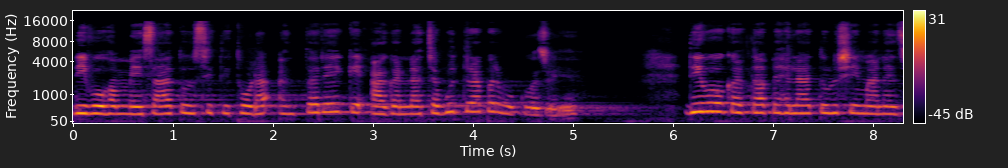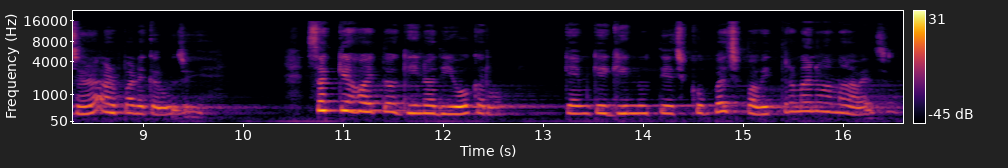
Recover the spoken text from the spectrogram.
દીવો હંમેશા તુલસીથી થોડા અંતરે કે આગળના ચબૂતરા પર મૂકવો જોઈએ. દીવો કરતાં પહેલાં તુલસી માને જળ અર્પણ કરવું જોઈએ. શક્ય હોય તો ઘીનો દીવો કરવો. કેમ કે ઘીનું તેજ ખૂબ જ પવિત્ર માનવામાં આવે છે.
